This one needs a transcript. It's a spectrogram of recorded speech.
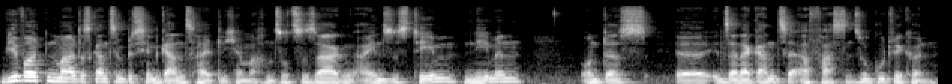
Wir wollten mal das Ganze ein bisschen ganzheitlicher machen, sozusagen ein System nehmen und das äh, in seiner Ganze erfassen, so gut wir können.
